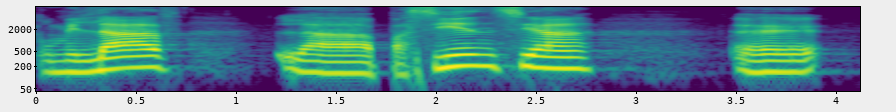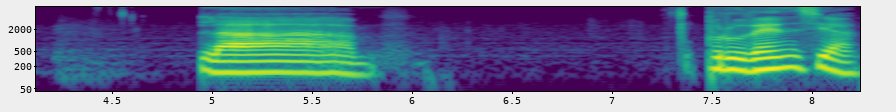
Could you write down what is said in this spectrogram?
humildad, la paciencia, eh, la prudencia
